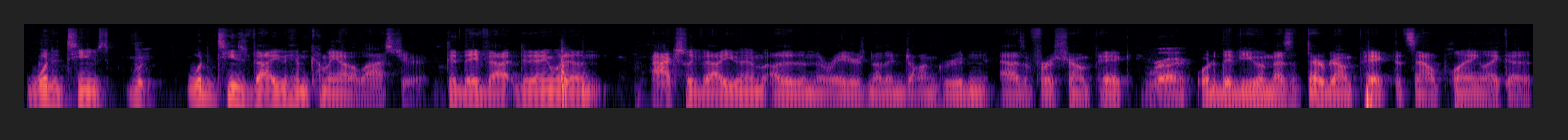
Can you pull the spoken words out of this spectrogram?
what did teams what what did teams value him coming out of last year? Did they did anyone actually value him other than the Raiders and other than Jon Gruden as a first round pick? Right. Or do they view him as a third round pick that's now playing like a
